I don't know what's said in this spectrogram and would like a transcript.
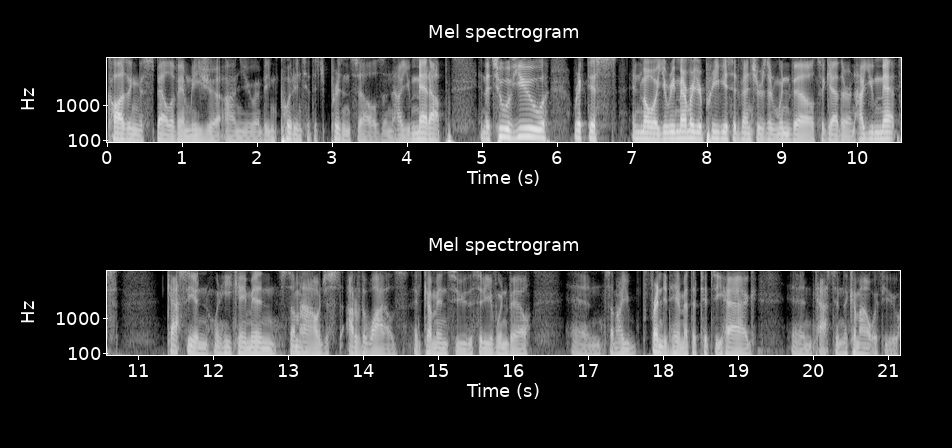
causing the spell of amnesia on you and being put into the prison cells, and how you met up. And the two of you, Rictus and Moa, you remember your previous adventures in Windvale together and how you met Cassian, when he came in, somehow just out of the wilds, had come into the city of Windvale, and somehow you friended him at the Tipsy Hag, and tasked him to come out with you,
